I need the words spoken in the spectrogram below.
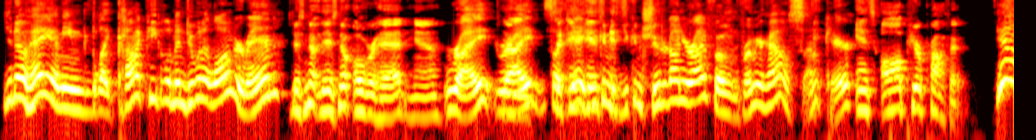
You know, hey, I mean, like, comic people have been doing it longer, man. There's no there's no overhead. You know, Right, right. It's so like, yeah, it- you can, you can shoot it on your iPhone from your house. I don't care. and it's all pure profit. Yeah,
